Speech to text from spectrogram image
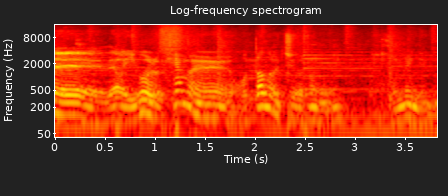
근데 내가 이걸 캠을 어디다 놓을지가 좀 고민이네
